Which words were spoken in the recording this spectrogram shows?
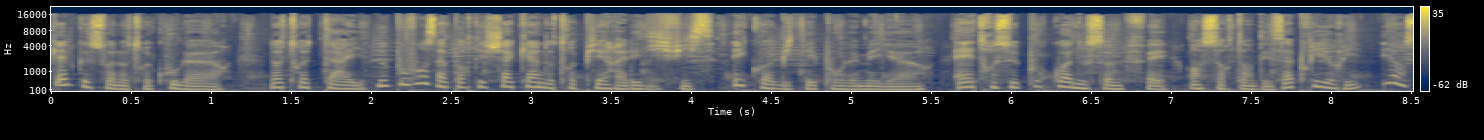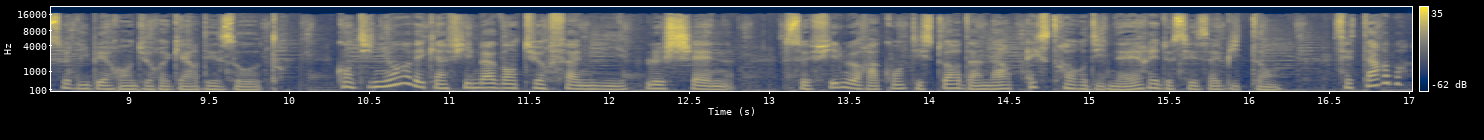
Quelle que soit notre couleur, notre taille, nous pouvons apporter chacun notre pierre à l'édifice et cohabiter pour le meilleur. Être ce pourquoi nous sommes faits en sortant des a priori et en se libérant du regard des autres. Continuons avec un film aventure famille, Le Chêne. Ce film raconte l'histoire d'un arbre extraordinaire et de ses habitants. Cet arbre,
